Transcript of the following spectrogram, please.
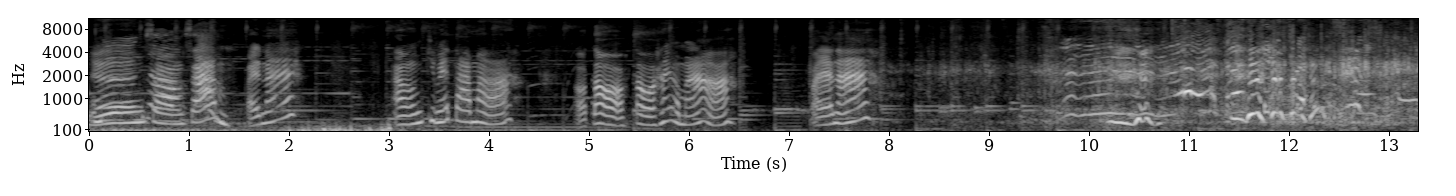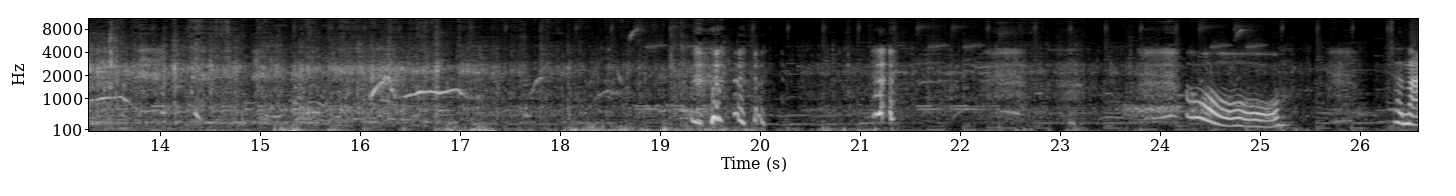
หนึ่งสองสามไปนะ เอาน้องคิมไม่ตามมาเหรอเอาต่อต่อให้หมาม้าเหรอ ไปแล้วนะ โอ้ชนะ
